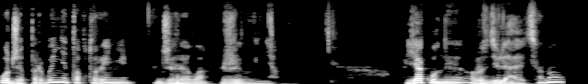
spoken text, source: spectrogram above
Отже, первинні та вторинні джерела живлення. Як вони розділяються? Ну,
